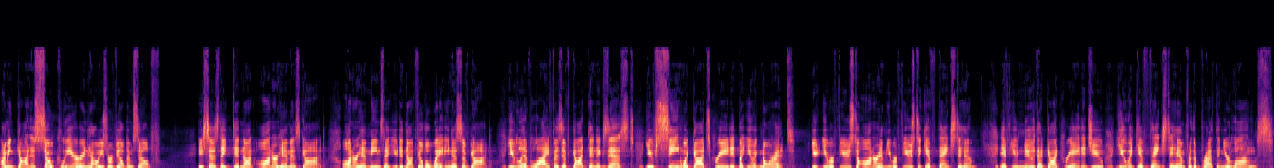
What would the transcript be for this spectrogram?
I mean, God is so clear in how he's revealed himself. He says they did not honor him as God. Honor him means that you did not feel the weightiness of God. You live life as if God didn't exist. You've seen what God's created, but you ignore it. You, you refuse to honor him. You refuse to give thanks to him. If you knew that God created you, you would give thanks to him for the breath in your lungs.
